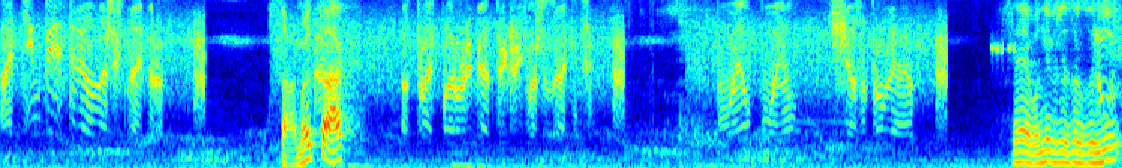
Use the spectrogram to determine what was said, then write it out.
один перестрелял наших снайперов? Саме так. Отправь пару ребят прикрыть ваши задницы. Понял, понял. Сейчас отправляю. Все, вони вже зрозуміли.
